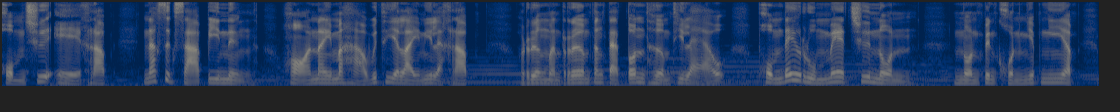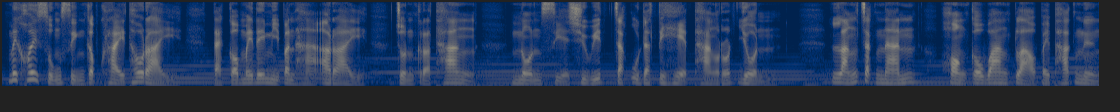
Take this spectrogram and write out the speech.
ผมชื่อเอครับ นักศึกษาปีหนึ่งหอในมหาวิทยาลัยนี่แหละครับ เรื่องมันเริ่มตั้งแต่ต้นเทอมที่แล้ว ผมได้รูมเมทชื่อนนนนเป็นคนเงียบๆ ไม่ค่อยสูงสิงกับใครเท่าไหร่ แต่ก็ไม่ได้มีปัญหาอะไร จนกระทั่ง นนเสียชีวิตจากอุบัติเหตุทางรถยนต์ หลังจากนั้นห้องก็ว่างเปล่าไปพักหนึ่ง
